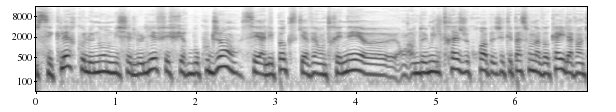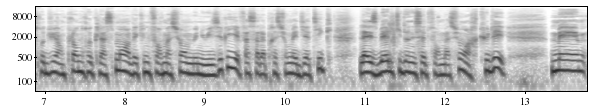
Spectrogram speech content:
c'est clair que le nom de Michel Lelièvre fait fuir beaucoup de gens. C'est à l'époque ce qui avait entraîné euh, en 2013, je crois, j'étais pas son avocat, il avait introduit un plan de reclassement avec une formation en menuiserie et face à la pression médiatique, la SBL qui donnait cette formation a reculé. Mais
